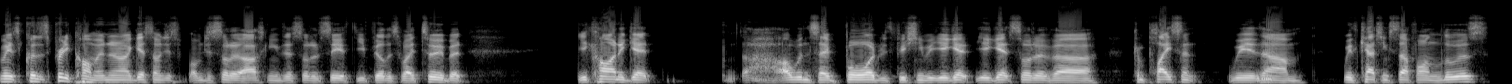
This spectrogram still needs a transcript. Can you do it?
I mean, it's because it's pretty common, and I guess I'm just I'm just sort of asking to sort of see if you feel this way too. But you kind of get, uh, I wouldn't say bored with fishing, but you get you get sort of uh, complacent with um with catching stuff on lures.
